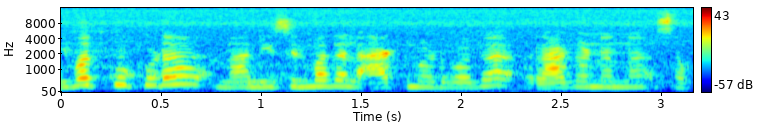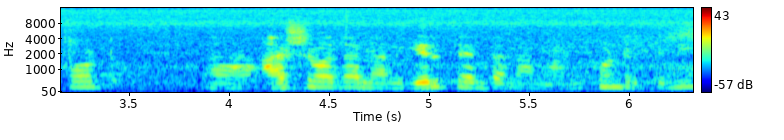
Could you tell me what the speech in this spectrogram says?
ಇವತ್ತಿಗೂ ಕೂಡ ನಾನು ಈ ಸಿನಿಮಾದಲ್ಲಿ ಆ್ಯಕ್ಟ್ ಮಾಡುವಾಗ ರಾಘಣ್ಣನ ಸಪೋರ್ಟ್ ಆಶೀರ್ವಾದ ನನಗಿರುತ್ತೆ ಅಂತ ನಾನು ಅಂದ್ಕೊಂಡಿರ್ತೀನಿ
